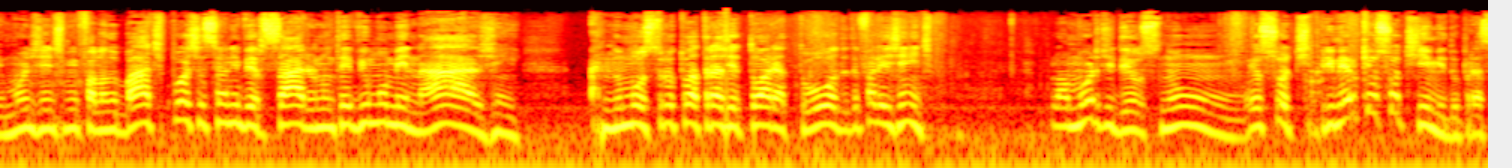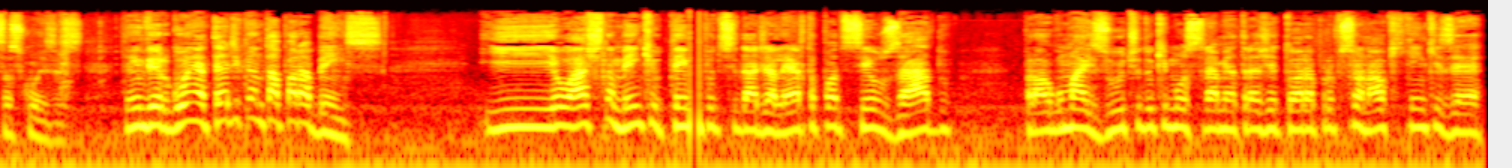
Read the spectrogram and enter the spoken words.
Tem um monte de gente me falando, bate, poxa, seu aniversário, não teve uma homenagem, não mostrou tua trajetória toda. Eu falei, gente, pelo amor de Deus, não. Eu sou primeiro que eu sou tímido para essas coisas. Tenho vergonha até de cantar parabéns. E eu acho também que o tempo de Cidade Alerta pode ser usado para algo mais útil do que mostrar minha trajetória profissional, que quem quiser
